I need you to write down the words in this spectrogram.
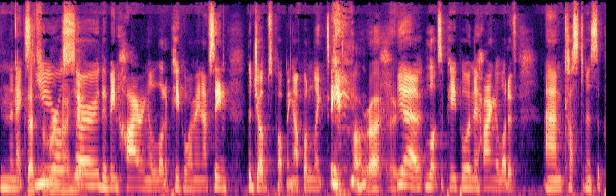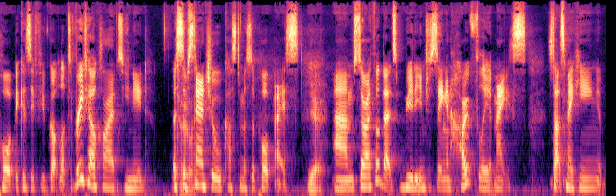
in the next That's year or so. yeah. They've been hiring a lot of people. I mean, I've seen the jobs popping up on LinkedIn. Oh, right. Okay. yeah, lots of people, and they're hiring a lot of um, customer support because if you've got lots of retail clients, you need a substantial customer support base. Yeah. Um, so I thought that's really interesting, and hopefully it makes starts making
